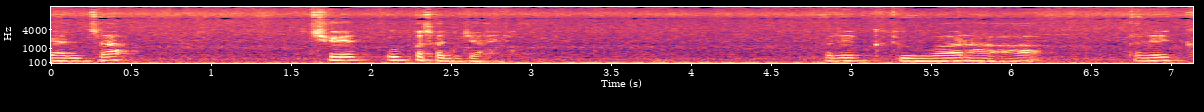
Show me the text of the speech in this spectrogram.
यांचा छेद उपसंच आहे. रेख क्यू आर हा रेख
